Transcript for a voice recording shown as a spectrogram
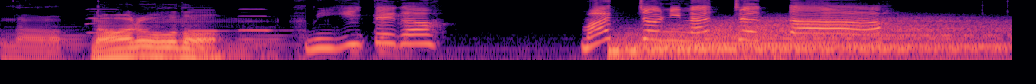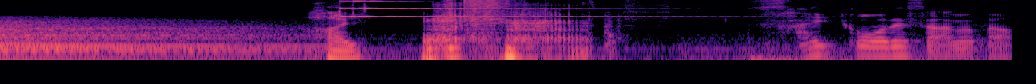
ななるほど。右手がマッチョになっちゃったはい 最高ですあなた。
